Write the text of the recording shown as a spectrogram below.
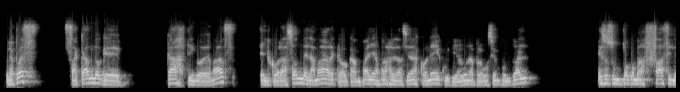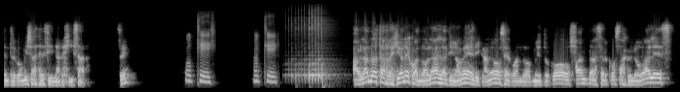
Pero después, sacando que casting o demás, el corazón de la marca o campañas más relacionadas con equity, alguna promoción puntual, eso es un poco más fácil, entre comillas, de sinergizar. ¿Sí? Ok, ok. Hablando de estas regiones, cuando hablas Latinoamérica, ¿no? O sea, cuando me tocó Fanta hacer cosas globales,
